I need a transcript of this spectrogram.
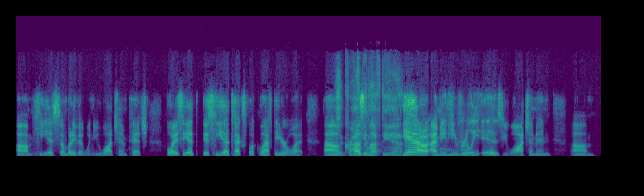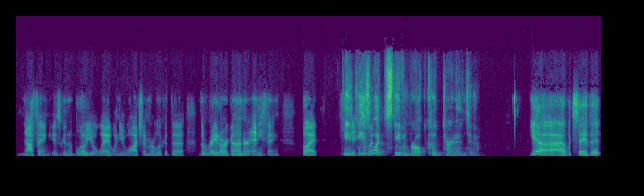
um, he is somebody that when you watch him pitch, boy, is he a is he a textbook lefty or what? Um, He's a crafty lefty, yeah. Yeah, I mean, he really is. You watch him, and um, nothing is going to blow you away when you watch him or look at the the radar gun or anything. But he, he he's what Steven Brault could turn into. Yeah, I would say that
